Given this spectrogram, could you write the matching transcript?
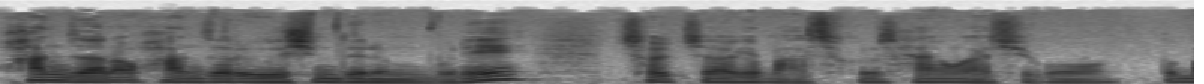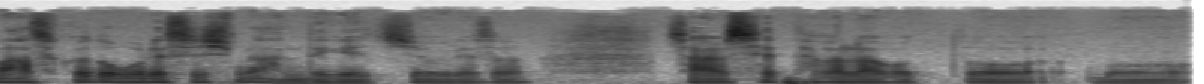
환자나 환자를 의심되는 분이 철저하게 마스크를 사용하시고 또 마스크도 오래 쓰시면 안 되겠죠. 그래서 잘 세탁을 하고 또 뭐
